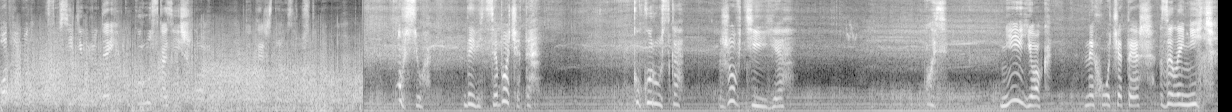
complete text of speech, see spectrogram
От там он у сусідів у людей кукурузка зійшла. То теж з зросту не було. Ось, дивіться, бачите? Кукурузка жовтіє. Ось ніяк не хоче теж зеленіть.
